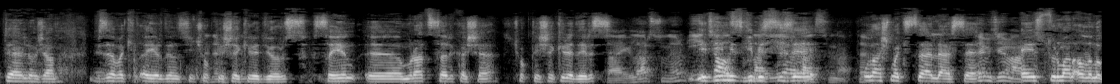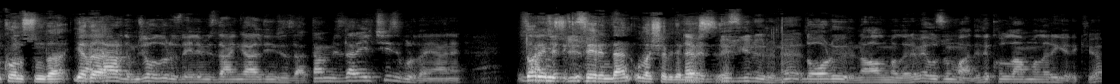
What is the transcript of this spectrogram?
Çok değerli hocam. Bize vakit ayırdığınız için çok teşekkür ediyoruz. Sayın e, Murat Sarıkaş'a çok teşekkür ederiz. Saygılar sunuyorum. İyi Dediğimiz gibi iyi size. Tabii. ulaşmak isterlerse Tabii canım, abi. enstrüman alımı konusunda ya Ya da yardımcı oluruz elimizden geldiğince zaten. Bizler elçiyiz burada yani. Dore Sadece Müzik düz- üzerinden ulaşabilirler Tabii size. düzgün ürünü, doğru ürünü almaları ve uzun vadede kullanmaları gerekiyor.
